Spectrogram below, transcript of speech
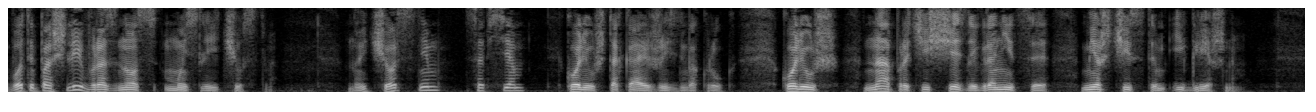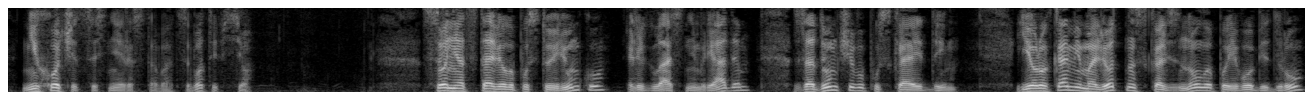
Вот и пошли в разнос мысли и чувства. Ну и черт с ним совсем, коли уж такая жизнь вокруг, коли уж напрочь исчезли границы меж чистым и грешным. Не хочется с ней расставаться, вот и все. Соня отставила пустую рюмку, легла с ним рядом, задумчиво пуская дым. Ее рука мимолетно скользнула по его бедру,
